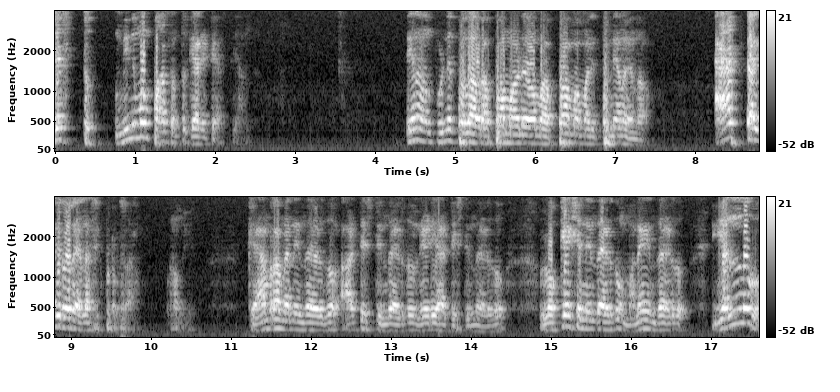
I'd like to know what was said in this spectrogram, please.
ಜಸ್ಟ್ ಮಿನಿಮಮ್ ಪಾಸ್ ಅಂತೂ ಗ್ಯಾರಂಟಿ ಆಗ್ತೀಯ. ಏನೋ ಒಂದು ಪುಣ್ಯದ ಫಲ ಅವ್ರ ಅಪ್ಪ ಮಾಡಿ ಅಪ್ಪ, ಅಮ್ಮ ಮಾಡಿದ ಪುಣ್ಯನೋ ಏನೋ. ಆಕ್ಟ್ ಆಗಿರೋರು ಎಲ್ಲ ಸಿಕ್ಬಿಟ್ರು ಸರ್ ನಮಗೆ. ಕ್ಯಾಮ್ರಾಮನ್ ಇಂದ ಹಿಡಿದು ಆರ್ಟಿಸ್ಟ್ ಇಂದ ಹಿಡಿದು ಲೇಡಿ ಆರ್ಟಿಸ್ಟ್ ಇಂದ ಹಿಡಿದು ಲೊಕೇಶನ್ ಇಂದ ಹಿಡಿದು, ಮನೆಯಿಂದ ಹಿಡಿದು, ಎಲ್ಲವೂ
